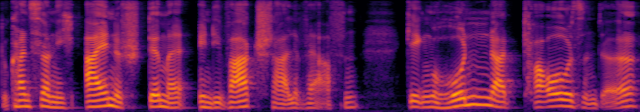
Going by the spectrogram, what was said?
Du kannst doch nicht eine Stimme in die Waagschale werfen gegen Hunderttausende.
